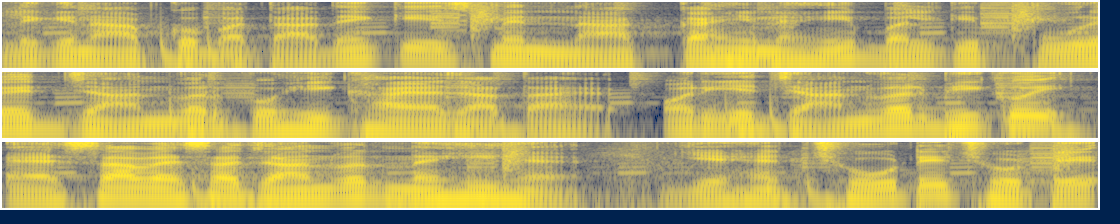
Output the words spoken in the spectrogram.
लेकिन आपको बता दें कि इसमें नाक का ही नहीं, बल्कि पूरे जानवर को ही खाया जाता है। और ये जानवर भी कोई ऐसा वैसा जानवर नहीं है। ये है छोटे छोटे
